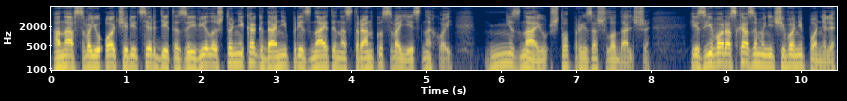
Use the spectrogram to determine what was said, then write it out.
Она, в свою очередь, сердито заявила, что никогда не признает иностранку своей снохой. Не знаю, что произошло дальше. Из его рассказа мы ничего не поняли,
